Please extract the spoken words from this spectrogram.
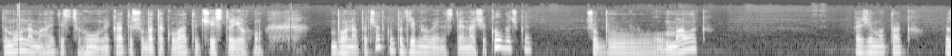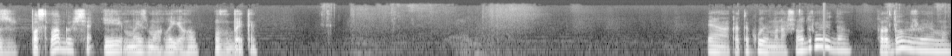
Тому намагайтесь цього уникати, щоб атакувати чисто його. Бо на початку потрібно винести наші колбочки, щоб у малак, скажімо так, послабився, і ми змогли його вбити. Так, атакуємо нашого дроїда, продовжуємо.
